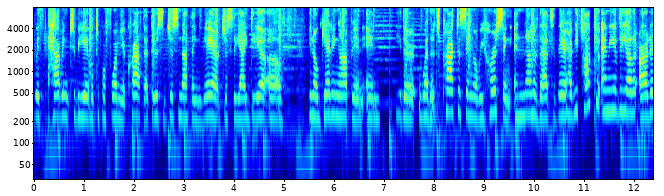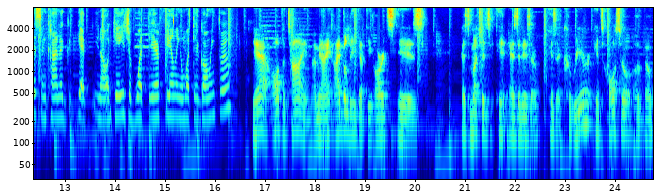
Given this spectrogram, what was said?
with having to be able to perform your craft that there's just nothing there just the idea of you know getting up and and either whether it's practicing or rehearsing and none of that's there have you talked to any of the other artists and kind of get you know a gauge of what they're feeling and what they're going through Yeah, all the time. I mean, I, I believe that the arts is as much as it, as it is a is a career, it's also a vo-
